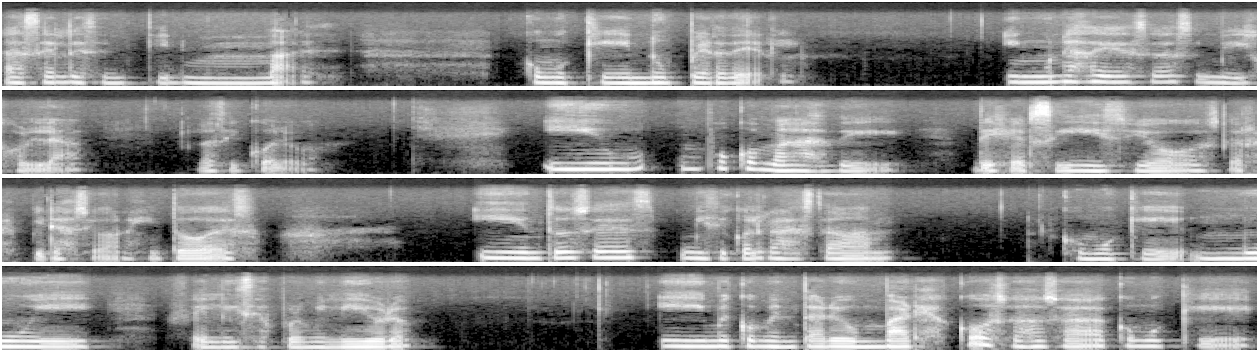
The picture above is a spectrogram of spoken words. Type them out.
hacerle sentir mal como que no perderlo. En una de esas me dijo la, la psicóloga. Y un poco más de, de ejercicios, de respiraciones y todo eso. Y entonces mis psicólogas estaban como que muy felices por mi libro. Y me comentaron varias cosas, o sea, como que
